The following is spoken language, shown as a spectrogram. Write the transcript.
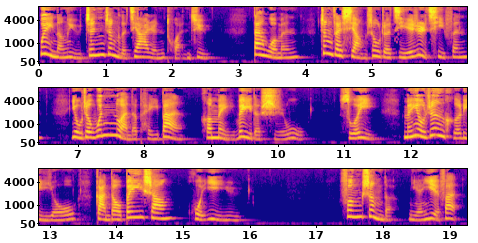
未能与真正的家人团聚，但我们正在享受着节日气氛，有着温暖的陪伴和美味的食物，所以没有任何理由感到悲伤或抑郁。丰盛的年夜饭。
